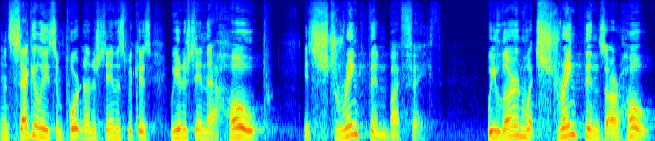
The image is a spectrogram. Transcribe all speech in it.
And secondly, it's important to understand this because we understand that hope is strengthened by faith. We learn what strengthens our hope.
